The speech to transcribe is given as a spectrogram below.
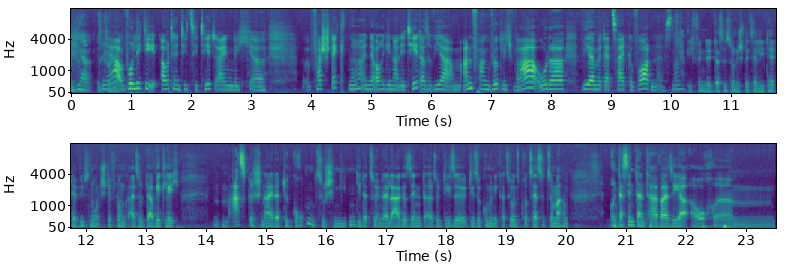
Und die, ja, und wo liegt die Authentizität eigentlich? Äh, versteckt ne, in der Originalität, also wie er am Anfang wirklich war oder wie er mit der Zeit geworden ist. Ne? Ich finde, das ist so eine Spezialität der Wüstenrot-Stiftung, also da wirklich maßgeschneiderte Gruppen zu schmieden, die dazu in der Lage sind, also diese, diese Kommunikationsprozesse zu machen. Und das sind dann teilweise ja auch ähm,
